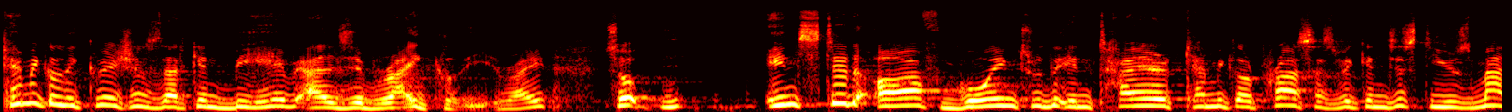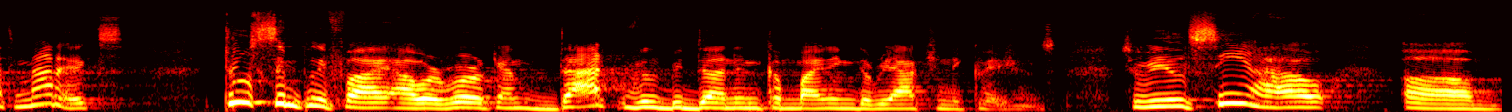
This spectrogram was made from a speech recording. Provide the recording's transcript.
chemical equations that can behave algebraically, right? So instead of going through the entire chemical process, we can just use mathematics to simplify our work, and that will be done in combining the reaction equations. So we'll see how um,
